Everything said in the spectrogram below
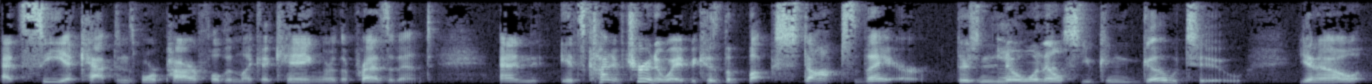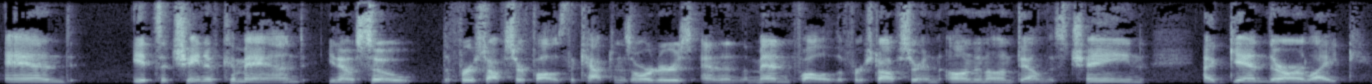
at sea a captain's more powerful than like a king or the president, and it's kind of true in a way because the buck stops there. There's no one else you can go to, you know, and it's a chain of command, you know, so the first officer follows the captain's orders and then the men follow the first officer and on and on down this chain. Again, there are like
